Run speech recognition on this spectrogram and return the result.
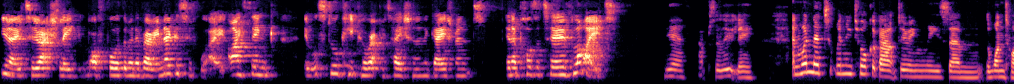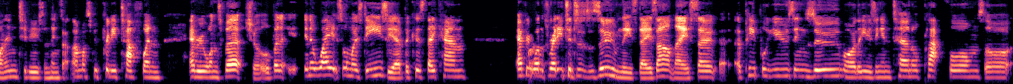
you know, to actually offboard them in a very negative way, I think it will still keep your reputation and engagement in a positive light. Yeah, absolutely. And when they when you talk about doing these um, the one to one interviews and things like that, that must be pretty tough when everyone's virtual. But in a way, it's almost easier because they can everyone's ready to Zoom these days, aren't they? So are people using Zoom or are they using internal platforms or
